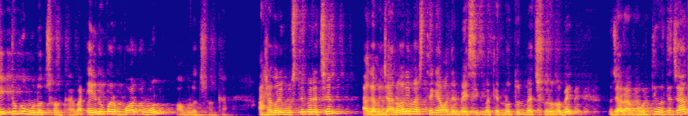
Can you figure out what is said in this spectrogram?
এইটুকু মূলদ সংখ্যা বাট এর উপর বর্গমূল অমূলদ সংখ্যা। আশা করি বুঝতে পেরেছেন। আগামী জানুয়ারি মাস থেকে আমাদের বেসিক ম্যাথের নতুন ব্যাচ শুরু হবে। তো যারা ভর্তি হতে চান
